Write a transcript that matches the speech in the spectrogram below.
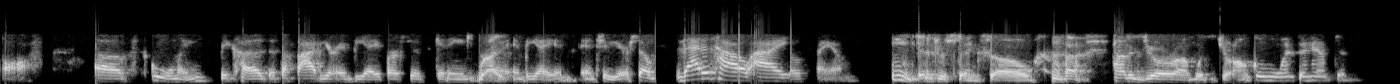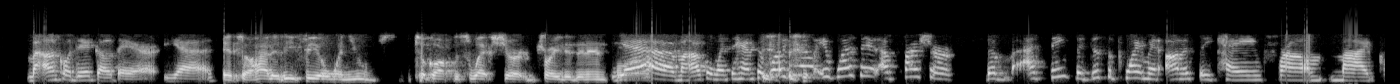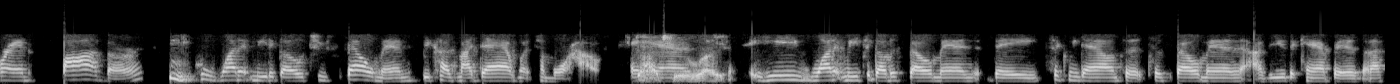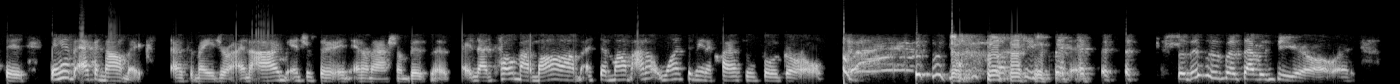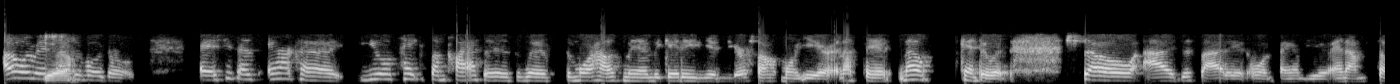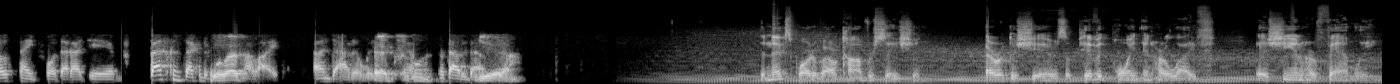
off of schooling because it's a five year MBA versus getting right. an MBA in, in two years. So that is how I chose FAM. Mm, interesting. So, how did your um, was it your uncle who went to Hampton? My uncle did go there. Yes. And so, how did he feel when you took off the sweatshirt and traded it in. For yeah, my uncle went to Hampton. Well, you know, it wasn't a pressure. The I think the disappointment honestly came from my grandfather, hmm. who wanted me to go to Spelman because my dad went to Morehouse. And right. he wanted me to go to Spelman. They took me down to, to Spelman. I viewed the campus and I said, they have economics as a major and I'm interested in international business. And I told my mom, I said, Mom, I don't want to be in a classroom full of girls. so this is a 17 year old. Right? I don't want to be in a yeah. classroom full of girls. And she says, Erica, you'll take some classes with the Morehouse men beginning in your sophomore year. And I said, no, can't do it. So I decided on FAMU, and I'm so thankful that I did. Best consecutive well, year of my life, undoubtedly. Excellent. Yeah, without a doubt. Yeah. The next part of our conversation, Erica shares a pivot point in her life as she and her family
